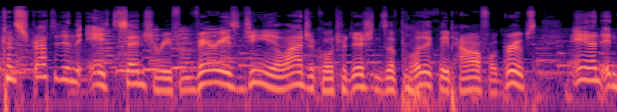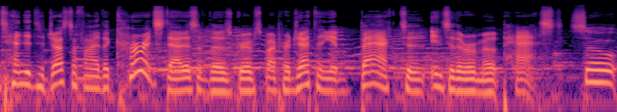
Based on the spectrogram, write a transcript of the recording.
constructed in the 8th century from various genealogical traditions of politically powerful groups, and intended to justify the current status of those groups by projecting it back to into the remote past. So,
